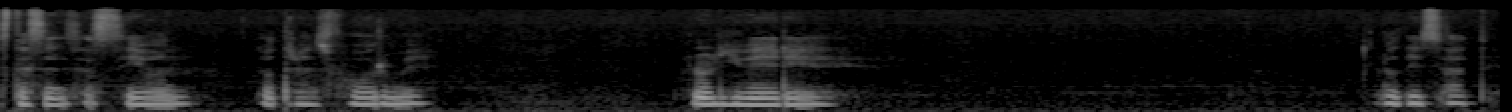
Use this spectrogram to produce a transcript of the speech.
esta sensación lo transforme, lo libere lo desate.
